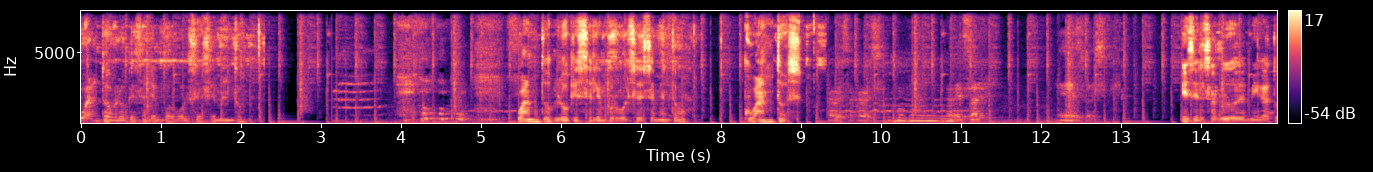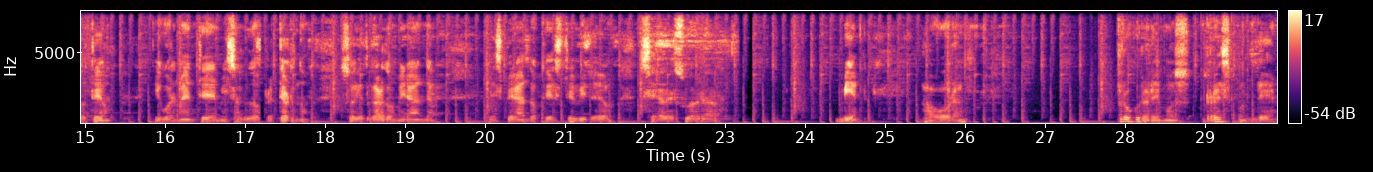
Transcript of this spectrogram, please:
¿Cuántos bloques salen por bolsa de cemento? ¿Cuántos bloques salen por bolsa de cemento? ¿Cuántos? Cabeza, cabeza. Cabeza. Eso es. Es el saludo de mi gato Teo. Igualmente mi saludo fraterno. Soy Edgardo Miranda, esperando que este video sea de su agrado. Bien, ahora procuraremos responder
